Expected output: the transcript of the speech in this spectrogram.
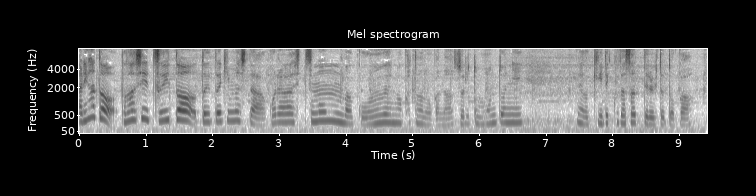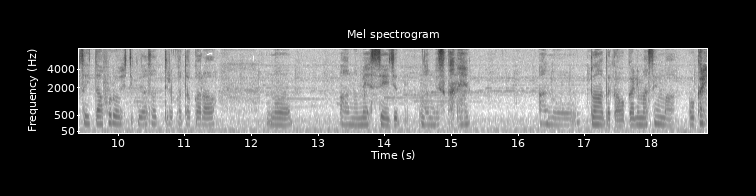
ありがとう。楽しいツイートといただきました。これは質問箱運営の方なのかな？それとも本当になんか聞いてくださってる人とかツイッターフォローしてくださってる方からのあのメッセージなんですかね？あのどなたか分かりませんま分かり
